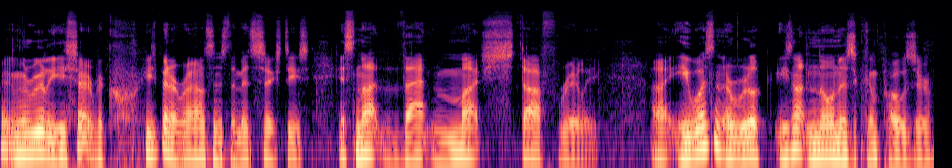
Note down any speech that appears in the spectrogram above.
I mean, really, he started. Rec- he's been around since the mid '60s. It's not that much stuff, really. Uh, he wasn't a real. He's not known as a composer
